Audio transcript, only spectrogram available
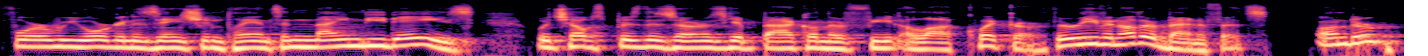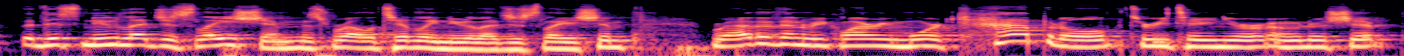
for a reorganization plan to 90 days, which helps business owners get back on their feet a lot quicker. There are even other benefits. Under this new legislation, this relatively new legislation, rather than requiring more capital to retain your ownership,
